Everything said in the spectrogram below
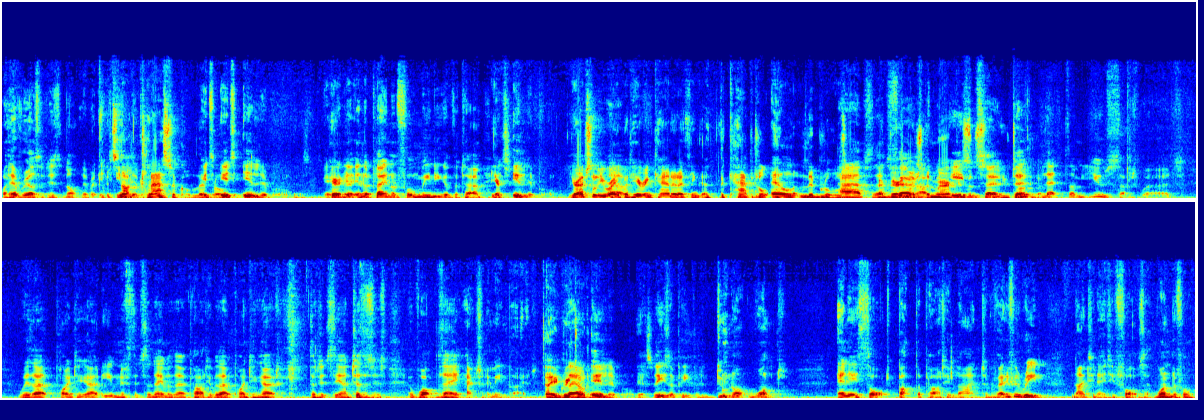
Whatever else it is, not liberal. It's, It's not classical liberal. It's, it's illiberal. In, Here- the, in the plain and full meaning of the term, Yes. it's illiberal. You're absolutely right, Um, but here in Canada, I think the capital L liberals are very much enough. the Marxists even so, don't let them use such words without pointing out, even if it's the name of their party, without pointing out that it's the antithesis of what they actually mean by it. I agree they totally. are illiberal. Yes. These are people who do not want any thought but the party line to prevail. If you read 1984, there's that wonderful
